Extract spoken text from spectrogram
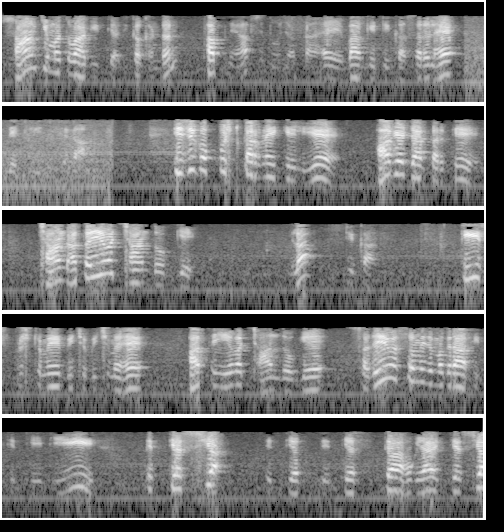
सांख्य मतवादी इत्यादि का खंडन अपने आप सिद्ध हो जाता है। बाकी टीका सरल है, देख लीजिएगा। इसी को पुष्ट करने के लिए आगे जा करके छांद, अतएव छांदोग्य। मिला? टीका। तीस पृष्ठ में बीच बीच में है। अतएव छांदोग्य। सदैव स्वमित मग्रासी हो गया इत्यस्य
